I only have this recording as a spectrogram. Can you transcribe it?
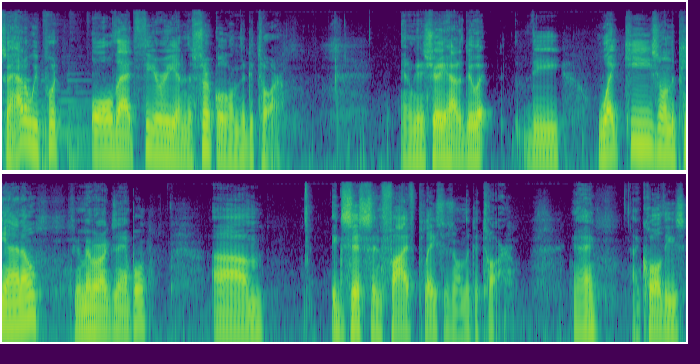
So how do we put all that theory and the circle on the guitar? And I'm going to show you how to do it. The white keys on the piano, if you remember our example, um, exists in five places on the guitar. Okay, I call these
